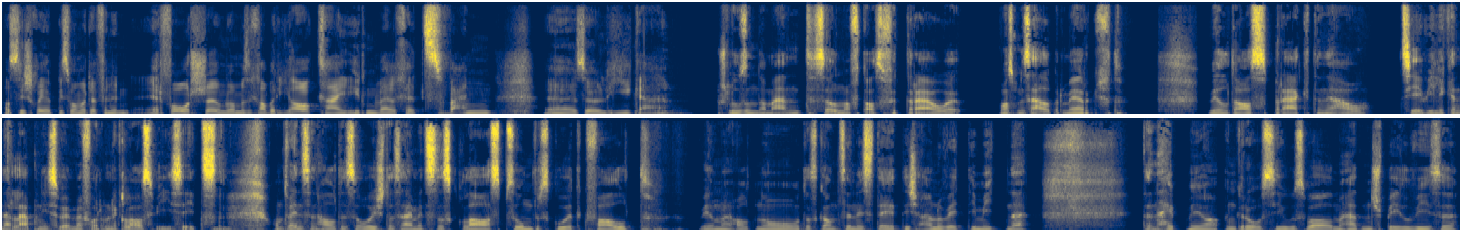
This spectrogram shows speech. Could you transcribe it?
Also es ist etwas, was man dürfen erforschen und wo man sich aber ja keine irgendwelche welchen Zwang äh, soll hingeben. Am Schluss und am Ende soll man auf das vertrauen, was man selber merkt, weil das prägt dann auch das jeweilige Erlebnis, wenn man vor einem Glas Wein sitzt. Und wenn es dann halt so ist, dass einem jetzt das Glas besonders gut gefällt, weil man halt noch das Ganze ästhetisch auch noch mitnehmen dann hat man ja eine grosse Auswahl, man hat eine Spielweise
